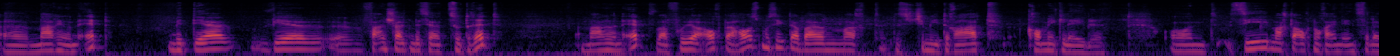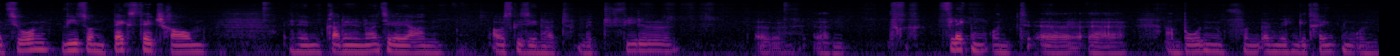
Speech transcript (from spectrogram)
äh, Marion Epp, mit der wir äh, veranstalten das ja zu dritt. Marion Epp war früher auch bei Hausmusik dabei und macht das Jimmy Draht Comic Label. Und sie machte auch noch eine Installation, wie so ein Backstage-Raum in den, gerade in den 90er Jahren ausgesehen hat, mit viel äh, ähm, Flecken und äh, äh, am Boden von irgendwelchen Getränken und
